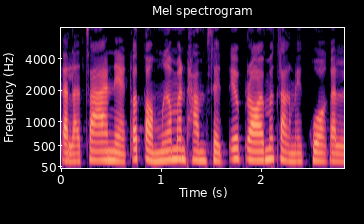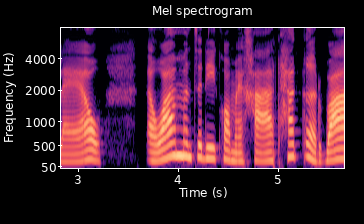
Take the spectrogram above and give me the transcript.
แต่ละจานเนี่ยก็ต่อเมื่อมันทำเสร็จเรียบร้อยมาจากในครัวกันแล้ว แต่ว่ามันจะดีกว่าไหมคะ ถ้าเกิดว่า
